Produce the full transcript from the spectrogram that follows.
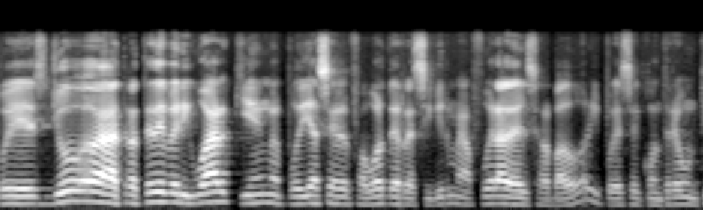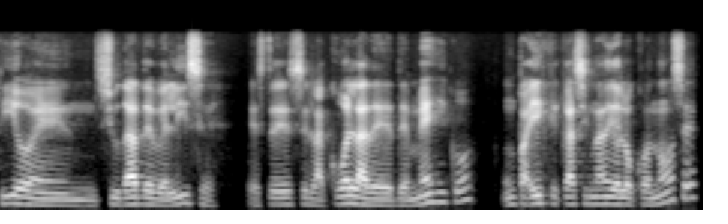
Pues yo ah, traté de averiguar quién me podía hacer el favor de recibirme afuera de El Salvador y pues encontré un tío en Ciudad de Belice. Este es la cola de México, un país que casi nadie lo conoce.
